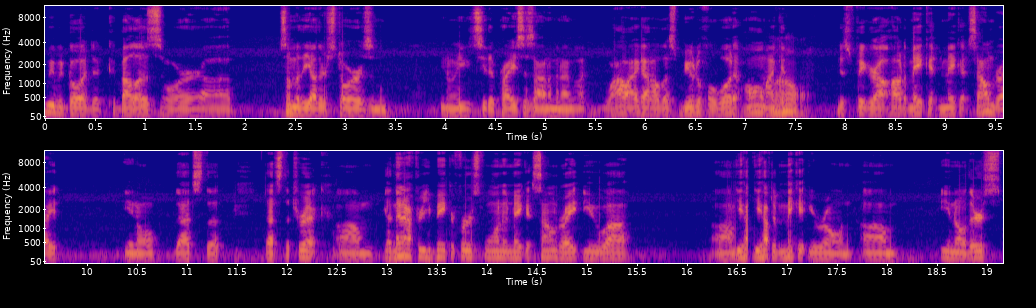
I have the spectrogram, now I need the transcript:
we would go into Cabela's or uh, some of the other stores, and you know, you see the prices on them, and I'm like, wow, I got all this beautiful wood at home. I Wow. can just figure out how to make it and make it sound right. You know, that's the that's the trick. Um, and then after you make your first one and make it sound right, you uh, um, you, have, you have to make it your own. You know, there's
